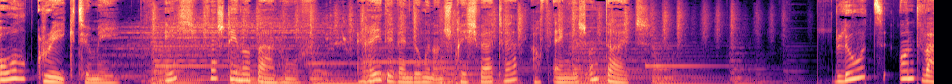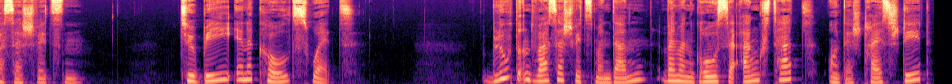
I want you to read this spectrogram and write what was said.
All Greek to me. Ich verstehe nur Bahnhof. Redewendungen und Sprichwörter auf Englisch und Deutsch. Blut und Wasser schwitzen. To be in a cold sweat. Blut und Wasser schwitzt man dann, wenn man große Angst hat, unter Stress steht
